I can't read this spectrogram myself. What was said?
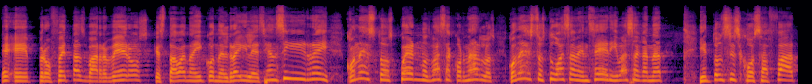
eh, eh, profetas barberos que estaban ahí con el rey y le decían, sí, rey, con estos cuernos vas a cornarlos, con estos tú vas a vencer y vas a ganar. Y entonces Josafat,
